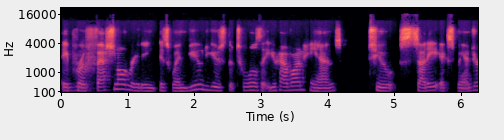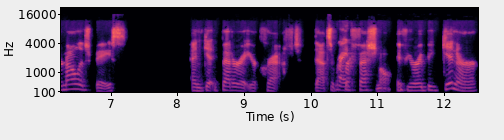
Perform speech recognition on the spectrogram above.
A mm-hmm. professional reading is when you use the tools that you have on hand to study, expand your knowledge base, and get better at your craft. That's a right. professional. If you're a beginner,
